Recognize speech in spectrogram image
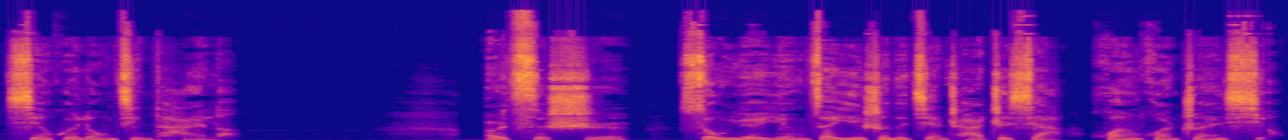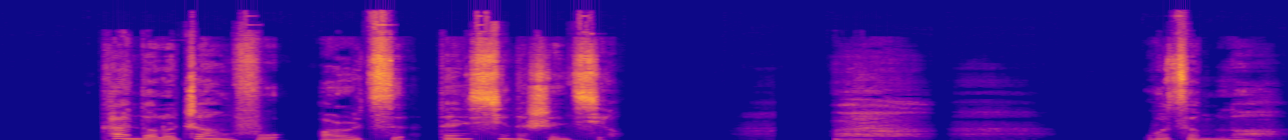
先回龙井台了。而此时，宋月影在医生的检查之下缓缓转醒，看到了丈夫、儿子担心的神情。哎呀，我怎么了？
